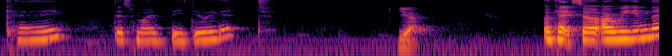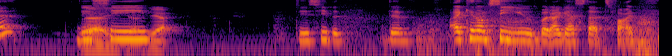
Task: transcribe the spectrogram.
Okay, this might be doing it. Yeah. Okay, so are we in there? Do you there see? go. Yeah. Do you see the the? I cannot see you, but I guess that's fine.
